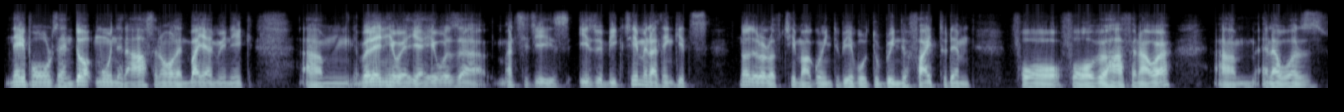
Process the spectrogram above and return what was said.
Naples and Dortmund and Arsenal and Bayern Munich. Um, but anyway, yeah, it was uh, Man City is is a big team, and I think it's not a lot of teams are going to be able to bring the fight to them for for over half an hour. Um, and that was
